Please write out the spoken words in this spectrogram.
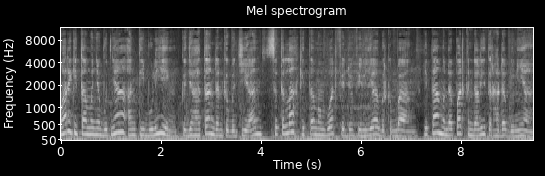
Mari kita menyebutnya anti-bullying, kejahatan dan kebencian setelah kita membuat videofilia berkembang. Kita mendapat kendali terhadap dunia.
